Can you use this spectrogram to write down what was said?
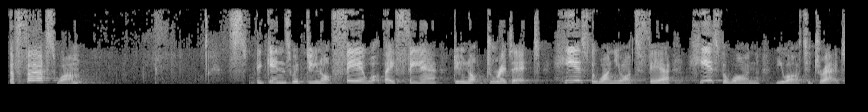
The first one begins with Do not fear what they fear, do not dread it. He is the one you are to fear, he is the one you are to dread.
